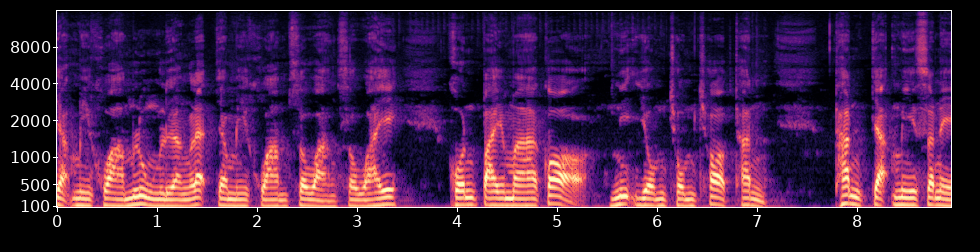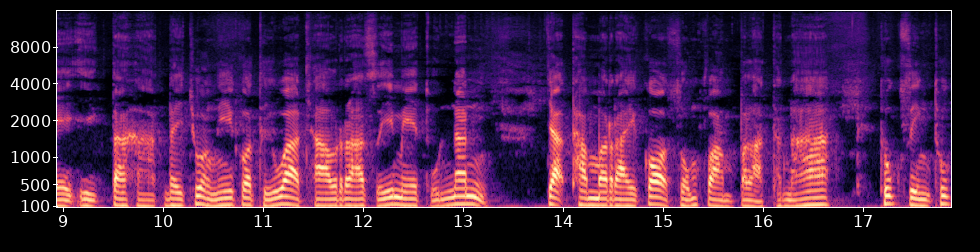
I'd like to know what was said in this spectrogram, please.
จะมีความรุ่งเรืองและจะมีความสว่างไสวัยคนไปมาก็นิยมชมชอบท่าน ท่านจะมีเสน่ห์อีกตาหากในช่วงนี้ก็ถือว่าชาวราศีเมถุนนั้น จะทำอะไรก็สมความปรารถนา ทุกสิ่งทุก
